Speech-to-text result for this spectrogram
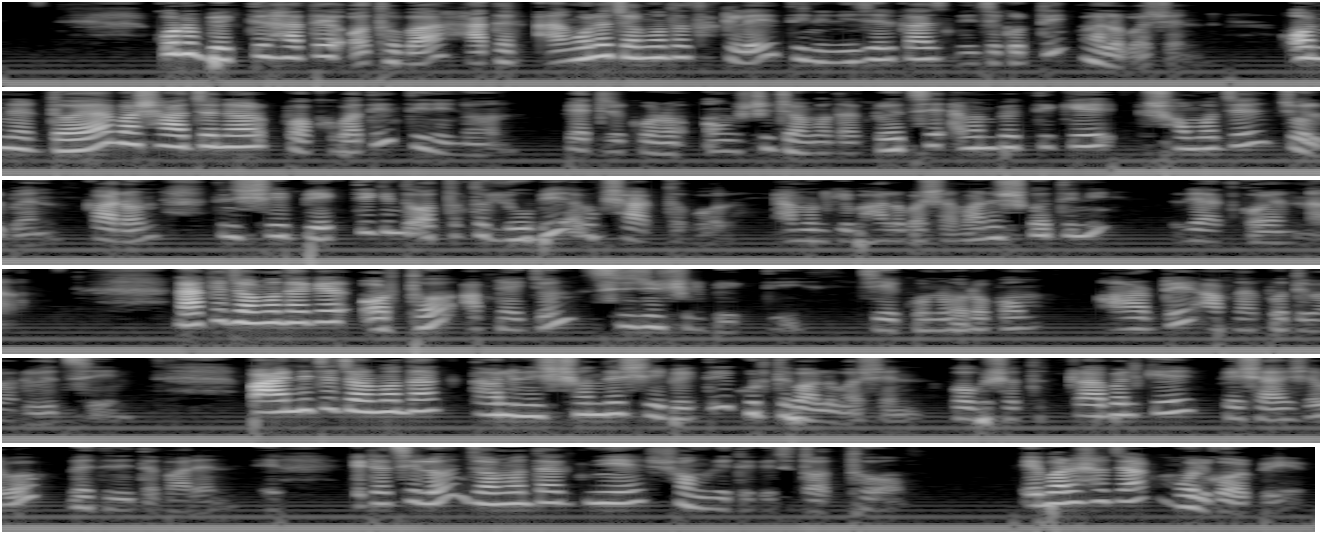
কোনো ব্যক্তির হাতে অথবা হাতের আঙুলে জন্মদা থাকলে তিনি নিজের কাজ নিজে করতে ভালোবাসেন। অন্যের দয়া বা সাহায্য নেওয়ার পক্ষপাতী তিনি নন। পেটের কোনো অংশে জন্মদাগ রয়েছে এমন ব্যক্তিকে সমাজে চলবেন, কারণ তিনি সেই ব্যক্তি কিন্তু অত্যন্ত লোভী এবং স্বার্থপর। এমনকি ভালোবাসার মানুষকেও তিনি রেয়াত করেন না। নাকে জন্মদাগের অর্থ আপনি একজন সৃজনশীল ব্যক্তি। যে কোনো রকম আর্টে আপনার প্রতিভা রয়েছে। পায়ের নিচে জন্মদাগ, তাহলে নিঃসন্দেহে সেই ব্যক্তি ঘুরতে ভালোবাসেন। ভবিষ্যতে ট্রাভেলকে পেশা হিসেবেও বেছে নিতে পারেন। এটা ছিল জন্মদাগ নিয়ে সংগৃহীত কিছু তথ্য। এবার আসা যাক মূল গল্পে।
